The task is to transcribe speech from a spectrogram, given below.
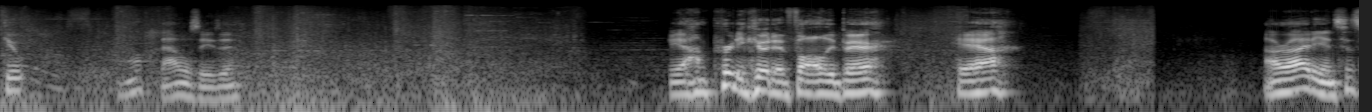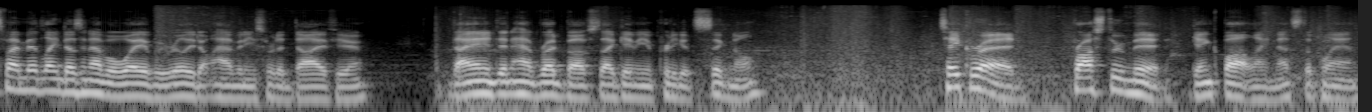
Q. Oh, that was easy. Yeah, I'm pretty good at Volibear. Yeah. Alrighty, and since my mid lane doesn't have a wave, we really don't have any sort of dive here. Diana didn't have red buff, so that gave me a pretty good signal. Take red. Cross through mid. Gank bot lane. That's the plan.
